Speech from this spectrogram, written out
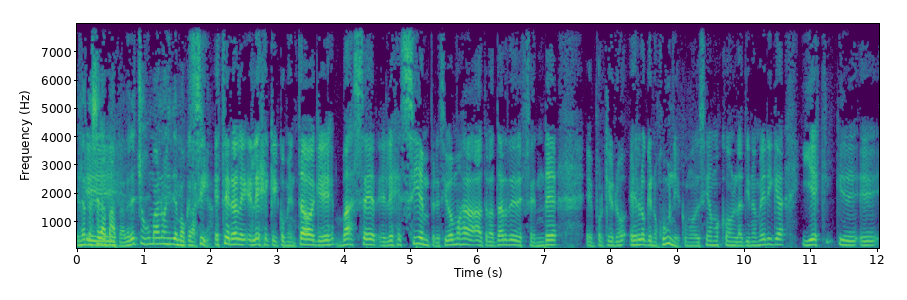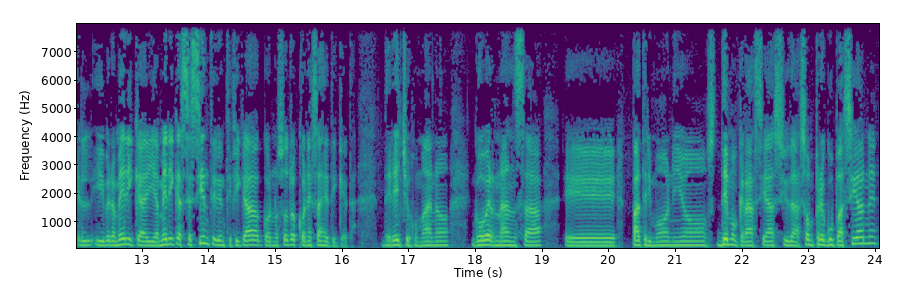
es la tercera eh, pata, derechos humanos y democracia. Sí, este era el, eje que comentaba que es, va a ser el eje siempre, si vamos a, tratar de defender, eh, porque no, es lo que nos une, como decíamos con Latinoamérica, y es que eh, el Iberoamérica y América se siente identificada con nosotros con esas etiquetas, derechos humanos, gobernanza, eh, patrimonios, democracia, ciudad. Son preocupaciones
